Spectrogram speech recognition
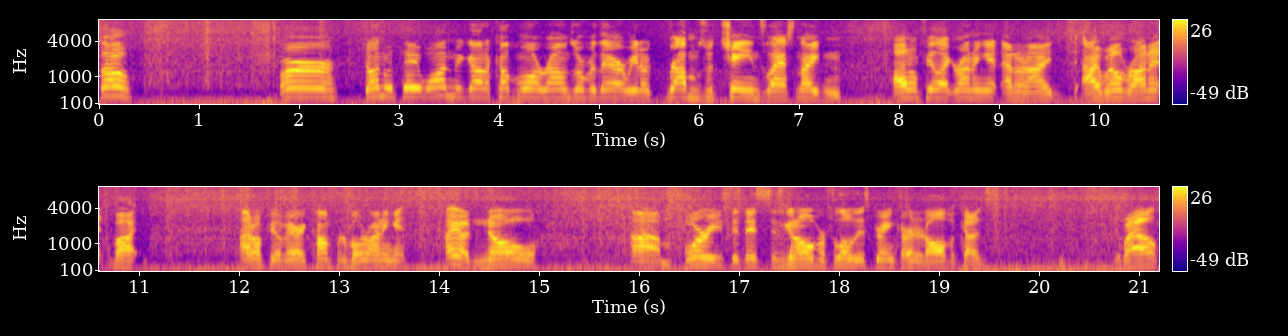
So, we're done with day one. We got a couple more rounds over there. We had problems with chains last night and I don't feel like running it. I don't know, I, I will run it, but I don't feel very comfortable running it. I have no um, worries that this is gonna overflow this grain cart at all because, well,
